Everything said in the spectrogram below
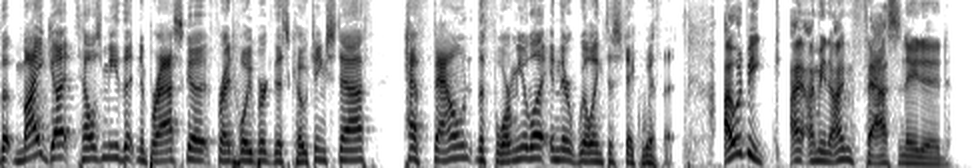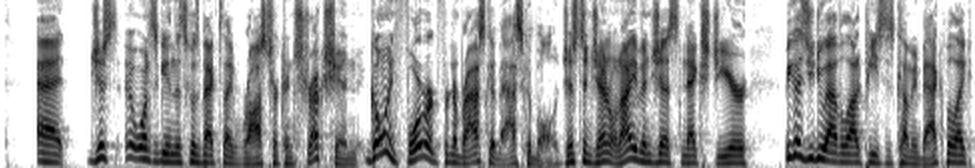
but my gut tells me that Nebraska, Fred Hoiberg, this coaching staff, have found the formula and they're willing to stick with it. I would be, I, I mean, I'm fascinated at just once again, this goes back to like roster construction going forward for Nebraska basketball, just in general, not even just next year, because you do have a lot of pieces coming back, but like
